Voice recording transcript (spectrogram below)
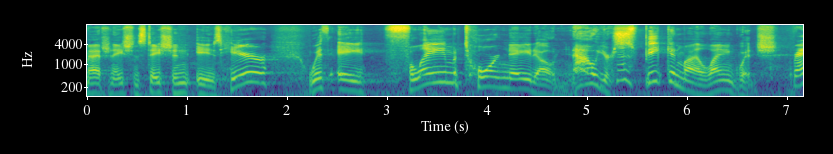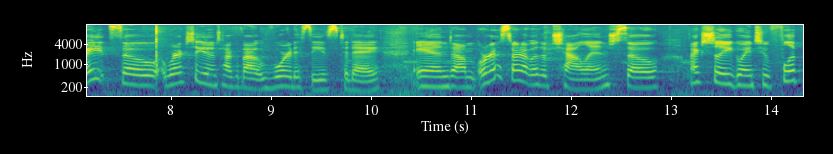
Imagination Station is here with a flame tornado. Now you're speaking my language. Right, so we're actually going to talk about vortices today, and um, we're going to start out with a challenge. So I'm actually going to flip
